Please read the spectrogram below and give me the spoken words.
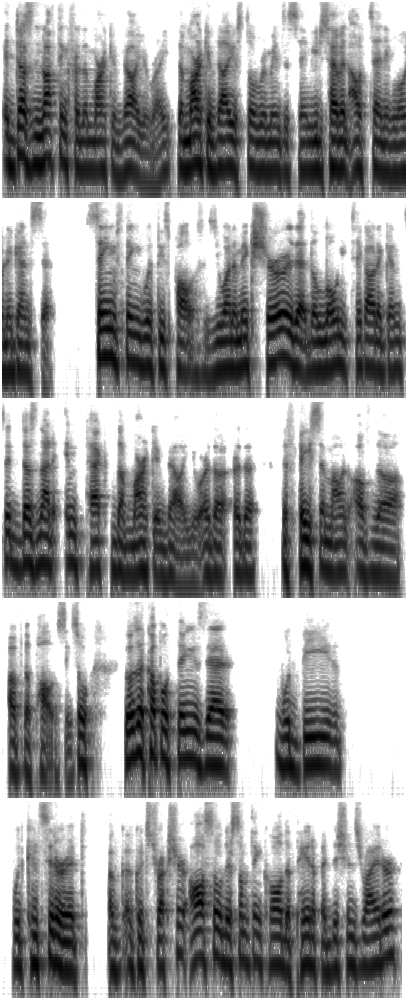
it does nothing for the market value, right? The market value still remains the same. You just have an outstanding loan against it. Same thing with these policies. You want to make sure that the loan you take out against it does not impact the market value or the or the the face amount of the of the policy. So those are a couple of things that would be would consider it a, a good structure. Also, there's something called the paid up additions rider.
